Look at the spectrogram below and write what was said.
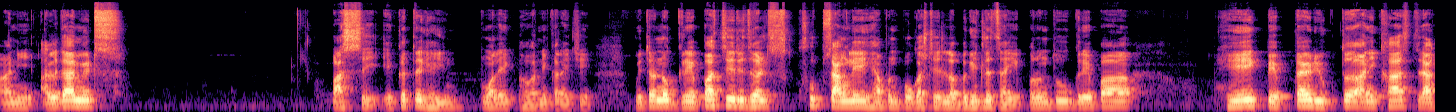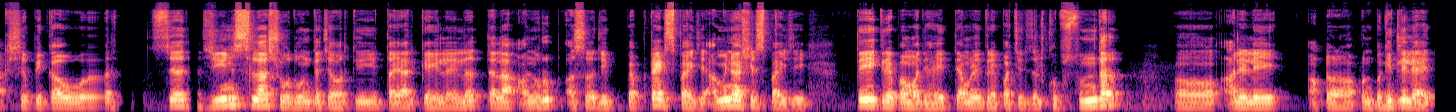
आणि अल्गामिट्स पाचशे एकत्र घेईन. तुम्हाला एक फवारणी करायची मित्रांनो ग्रेपाचे रिझल्ट्स खूप चांगले हे आपण पोगा स्टेजला बघितलंच आहे. परंतु ग्रेपा हे पेप्टाईडयुक्त आणि खास द्राक्ष पिकावरच्या जीन्सला शोधून त्याच्यावरती तयार केलेलं त्याला अनुरूप असं जे पेप्टाईड्स पाहिजे अमिनो ॲसिड्स पाहिजे ते ग्रेपामध्ये आहेत. त्यामुळे ग्रेपाचे रिझल्ट खूप सुंदर आलेले आप आपण बघितलेले आहेत.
